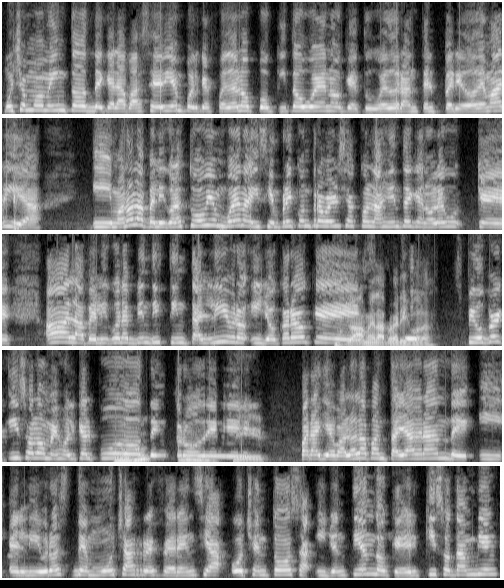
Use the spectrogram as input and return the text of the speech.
muchos momentos de que la pasé bien porque fue de lo poquito bueno que tuve durante el periodo de María. Y mano, la película estuvo bien buena y siempre hay controversias con la gente que no le que ah, la película es bien distinta al libro y yo creo que Dame la película. Spielberg hizo lo mejor que él pudo dentro de Sí. para llevarlo a la pantalla grande y el libro es de muchas referencias ochentosas y yo entiendo que él quiso también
